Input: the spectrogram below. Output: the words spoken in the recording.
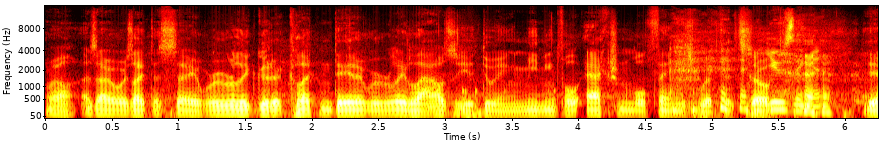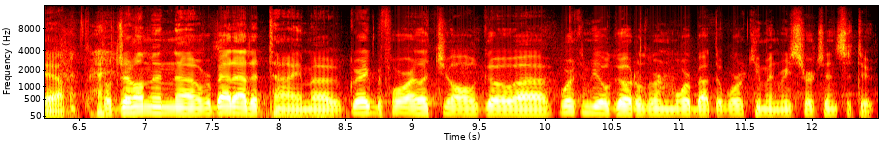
Well, as I always like to say, we're really good at collecting data. We're really lousy at doing meaningful, actionable things with it. So using it. Yeah. Well, gentlemen, uh, we're about out of time. Uh, Greg, before I let you all go, uh, where can people go to learn more about the Workhuman Research Institute?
